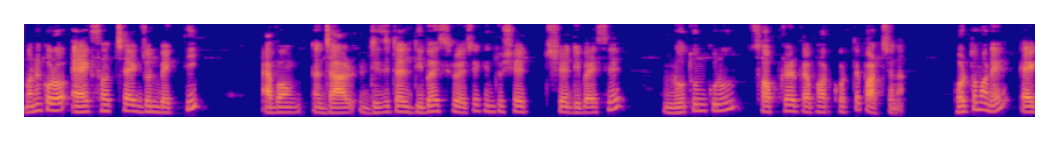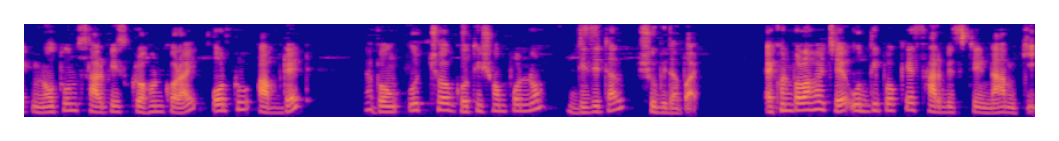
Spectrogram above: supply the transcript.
মনে করো এক্স হচ্ছে একজন ব্যক্তি এবং যার ডিজিটাল ডিভাইস রয়েছে, কিন্তু সে সে ডিভাইসে নতুন কোনো সফটওয়্যার ব্যবহার করতে পারছে না। বর্তমানে এক নতুন সার্ভিস গ্রহণ করায় ও টু আপডেট এবং উচ্চ গতিসম্পন্ন ডিজিটাল সুবিধা পায়। এখন বলা হয়েছে উদ্দীপকে সার্ভিসটির নাম কি?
